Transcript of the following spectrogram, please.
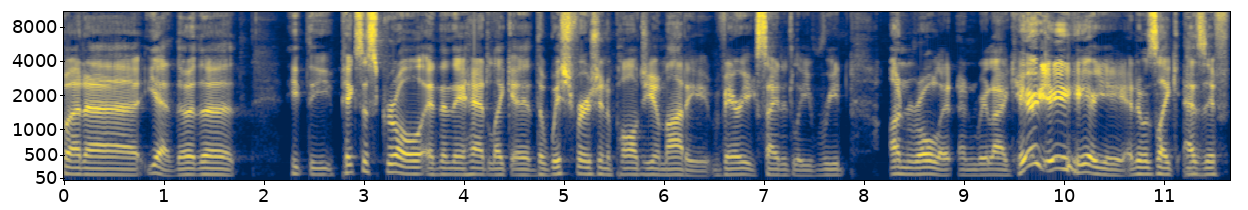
but uh yeah, the the he, he picks a scroll and then they had like a the wish version of Paul Giamatti very excitedly read unroll it and be like, "Hear ye, hear ye," and it was like as if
